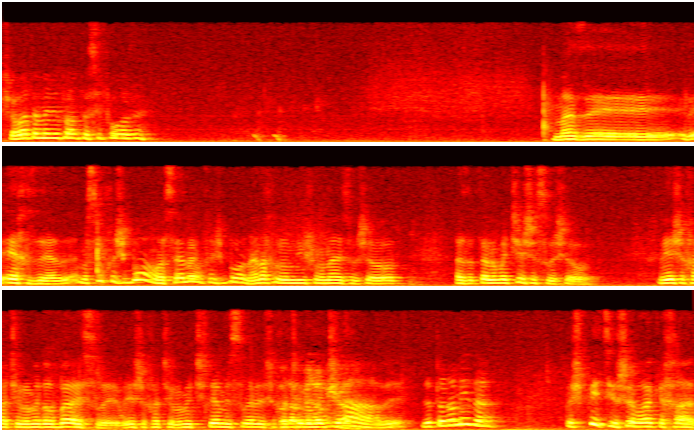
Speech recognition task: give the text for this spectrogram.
שמעת ממני פעם את הסיפור הזה? מה זה, איך זה, אז הם עשו חשבון, הוא עשה להם חשבון, אנחנו לומדים 18 שעות, אז אתה לומד 16 שעות, ויש אחד שלומד 14, ויש אחד שלומד 12, ויש אחד שלומד. שעה, זה פירמידה. בשפיץ יושב רק אחד.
